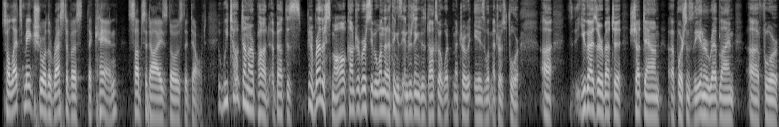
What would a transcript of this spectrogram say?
So let's make sure the rest of us that can subsidize those that don't. We talked on our pod about this, you know, rather small controversy, but one that I think is interesting because it talks about what Metro is, what Metro is for. Uh, you guys are about to shut down uh, portions of the inner red line uh, for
